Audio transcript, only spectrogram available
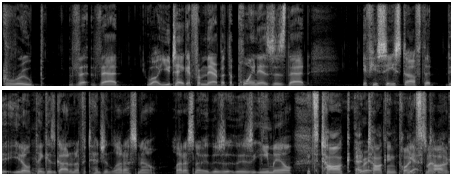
group that that well you take it from there. But the point is is that if you see stuff that, that you don't think has got enough attention let us know. Let us know. There's a, there's an email. It's talk at Right. Yes, talk-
